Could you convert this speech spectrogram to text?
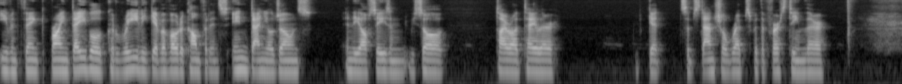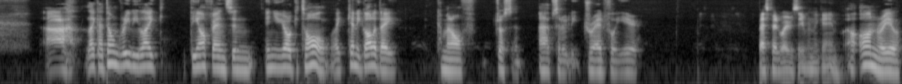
even think Brian Daboll could really give a vote of confidence in Daniel Jones in the off season. We saw Tyrod Taylor get substantial reps with the first team there. Ah, like I don't really like the offense in, in New York at all. Like Kenny Golladay coming off just an absolutely dreadful year. Best paid wide receiver in the game. Uh, unreal.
